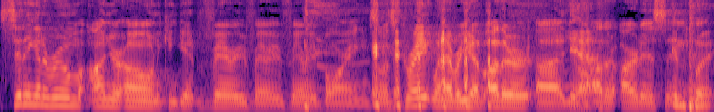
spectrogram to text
sitting in a room on your own can get very, very, very boring. so it's great whenever you have other, uh, you Yeah. know, other artists and, and Input, yeah.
